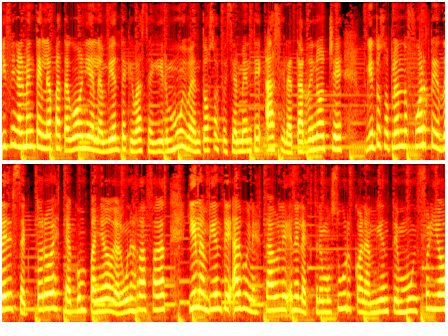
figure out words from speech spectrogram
Y finalmente en la Patagonia el ambiente que va a seguir muy ventoso, especialmente hacia la tarde-noche. Viento soplando fuerte del sector oeste acompañado de algunas ráfagas y el ambiente algo inestable en el extremo sur con ambiente muy frío,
